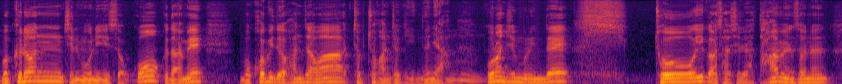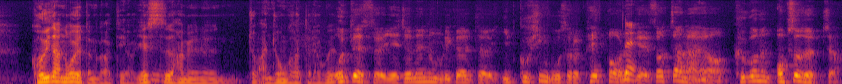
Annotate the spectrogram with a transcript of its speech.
뭐 그런 질문이 있었고 그 다음에 뭐 COVID 환자와 접촉한 적이 있느냐 그런 질문인데 저희가 사실 다 하면서는 거의 다 no였던 것 같아요. yes 하면은 좀 안 좋은 것 같더라고요. 어땠어요? 예전에는 우리가 저 입국 신고서를 paper 네. 이렇게 썼잖아요. 그거는 없어졌죠.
